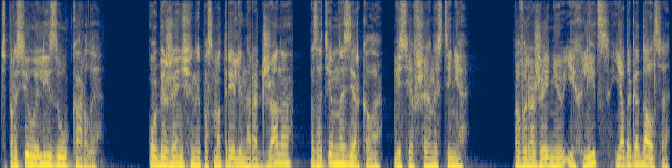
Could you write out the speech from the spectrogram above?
Спросила Лиза у Карлы. Обе женщины посмотрели на Раджана, а затем на зеркало, висевшее на стене. По выражению их лиц я догадался,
